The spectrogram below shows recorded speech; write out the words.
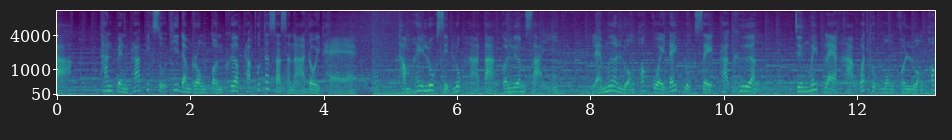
จากท่านเป็นพระภิกษุที่ดำรงตนเพื่อพระพุทธศาสนาโดยแท้ำให้ลูกศิษย์ลูกหาต่างก็เลื่อมใส และเมื่อหลวงพ่อกวยได้ปลุกเสกพระเครื่อง จึงไม่แปลกหากวัตถุมงคลหลวงพ่อ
